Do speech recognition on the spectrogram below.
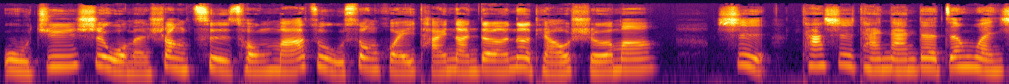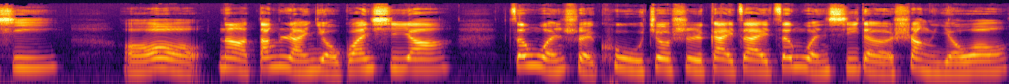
五居是我们上次从马祖送回台南的那条蛇吗？”是，它是台南的曾文溪。哦，那当然有关系呀！曾文水库就是盖在曾文溪的上游哦。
